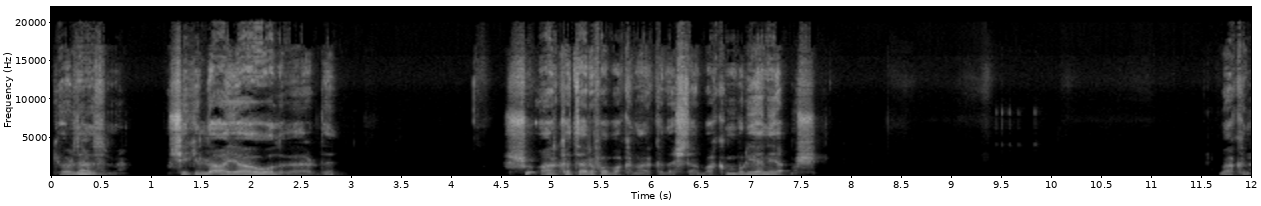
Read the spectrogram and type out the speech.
gördünüz mü? Bu şekilde ayağı oluverdi. Şu arka tarafa bakın arkadaşlar. Bakın buraya ne yapmış. Bakın.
